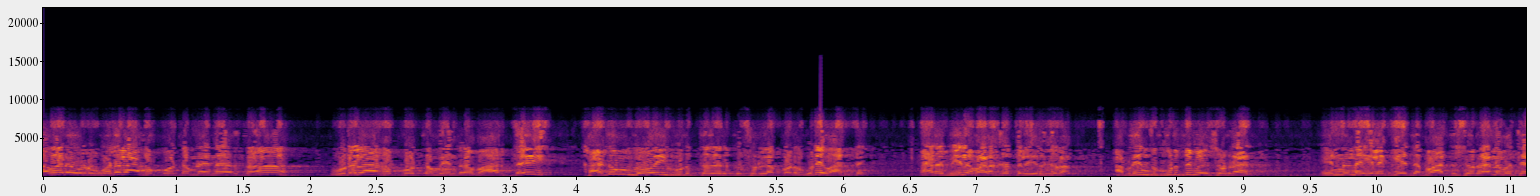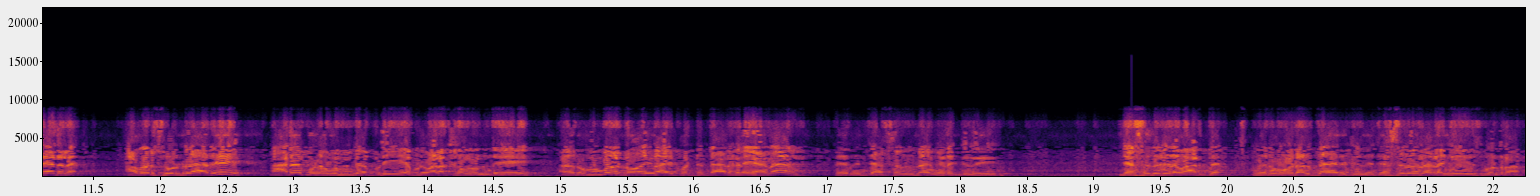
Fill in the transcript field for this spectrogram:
அவரை ஒரு உடலாக போட்டோம்னா என்ன அர்த்தம்? உடலாக போட்டோம் என்ற வார்த்தை கடும் நோய் கொடுத்ததற்கு சொல்லப்படக்கூடிய வார்த்தை. அரபியில வழக்கத்தில் இருக்கிறான் அப்படின்னு குருத்துமே சொல்றாரு. என்னென்ன இலக்கியத்தை பார்த்து சொல்றாரு நம்ம தேடல. அவர் சொல்றாரு அரபுல உண்டு அப்படி அப்படி வழக்கம் உண்டு. அது ரொம்ப நோய்வாய்ப்பட்டுட்டார்களே ஆனா வெறும் ஜசது தான் கிடக்குது. ஜசதுங்கிற வார்த்தை. வெறும் உடல் தான் இருக்குது. ஜசதன் அழகிய யூஸ் பண்றான்.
